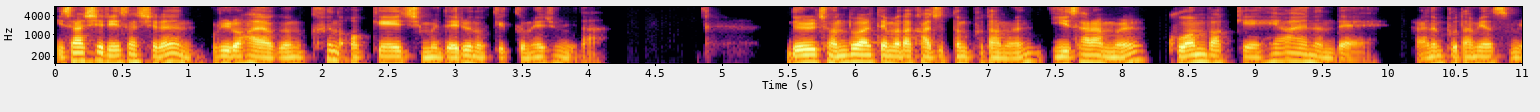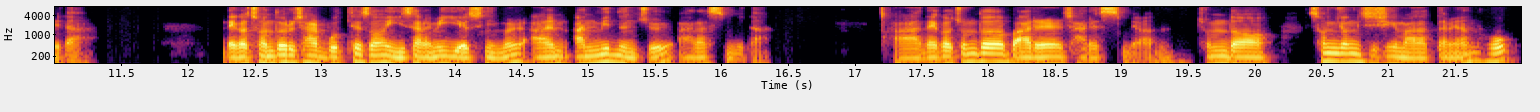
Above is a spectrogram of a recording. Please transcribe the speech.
이 사실이 사실은 우리로 하여금 큰 어깨에 짐을 내려놓게끔 해줍니다. 늘 전도할 때마다 가졌던 부담은 이 사람을 구원받게 해야 하는데 라는 부담이었습니다. 내가 전도를 잘 못해서 이 사람이 예수님을 안, 안 믿는 줄 알았습니다. 아, 내가 좀 더 말을 잘했으면, 좀 더 성경 지식이 많았다면, 혹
